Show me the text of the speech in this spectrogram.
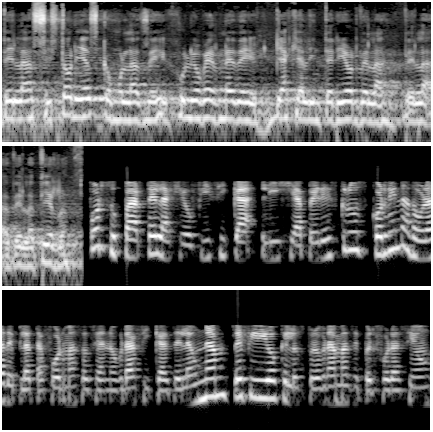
de las historias como las de Julio Verne de Viaje al interior de la, de la, de la Tierra. Por parte, la geofísica Ligia Pérez Cruz, coordinadora de plataformas oceanográficas de la UNAM, refirió que los programas de perforación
